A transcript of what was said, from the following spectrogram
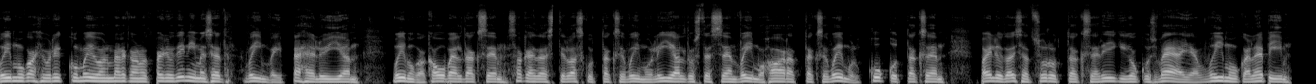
võimu kahjulikku mõju on märganud paljud inimesed, võim võib pähe lüüa, võimuga kaubeldakse, sagedasti laskutakse võimu liialdustesse, võimu haaratakse, võimult kukutakse, paljud asjad surutakse Riigikogus väe ja võimuga läbi.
